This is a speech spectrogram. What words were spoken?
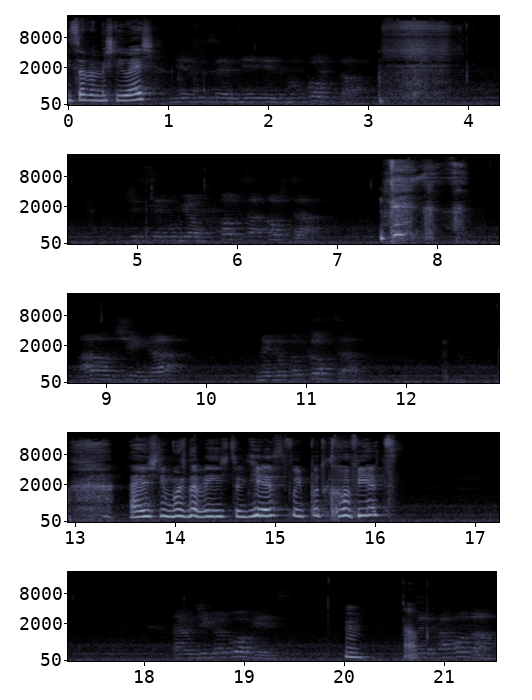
I co wymyśliłeś? Niezły ze mnie jest bombowca. Wszyscy mówią owca, owca. A on sięga mego podkowca. A jeśli można wiedzieć, to gdzie jest twój podkowiec? Tam gdzie grobowiec. Hmm. O. Hamona.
